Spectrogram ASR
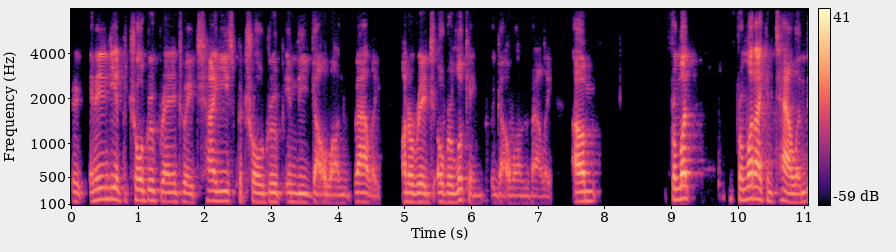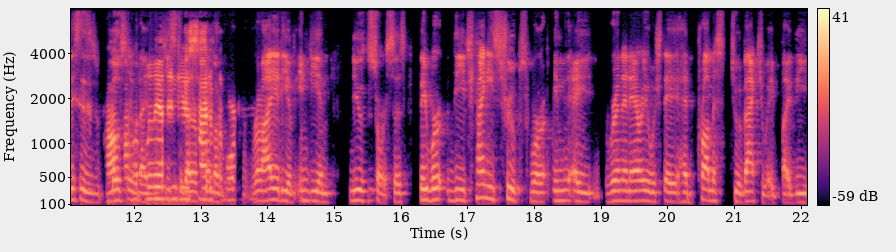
an Indian patrol group ran into a Chinese patrol group in the Galwan Valley on a ridge overlooking the Galwan Valley. Um, from what from what I can tell, and this is mostly what I've pieced together from a variety of Indian news sources, they were the Chinese troops were in a were in an area which they had promised to evacuate by the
